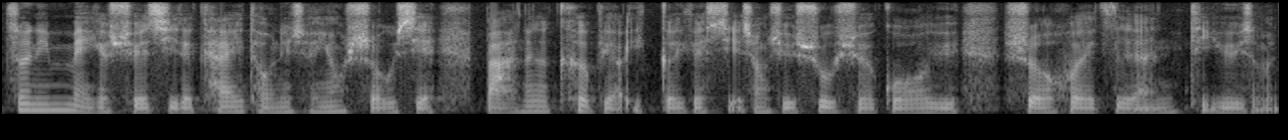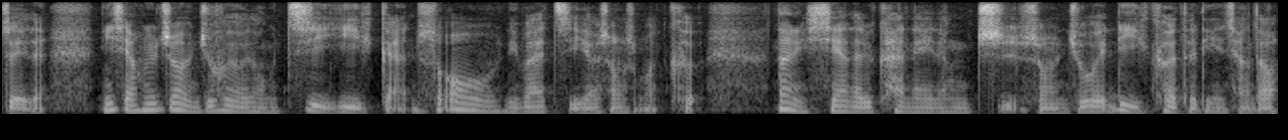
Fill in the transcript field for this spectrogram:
所以你每个学期的开头，你只能用手写，把那个课表一个一个写上去，数学、国语、社会、自然、体育什么之类的。你写上去之后，你就会有一种记忆感，就说哦，礼拜几要上什么课。那你现在再去看那张纸的时候，你就会立刻的联想到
